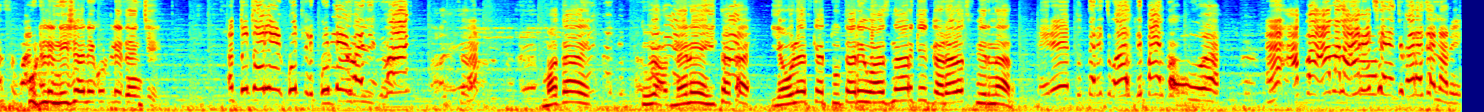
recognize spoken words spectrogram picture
असं वाटतं. कुठली निशाणी कुठली त्यांची? तू तरी कुठली कुठली माझी? मग? मग काय? तू नाही नाही इथं काय? एवढ्यात काय? तू तरी वाजणार की घड्याळच फिरणार? नाही रे तू तरीच वाजली पाहिजे भाऊ. हा, आपण आम्हाला आरक्षणाची गरज आहे ना रे.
